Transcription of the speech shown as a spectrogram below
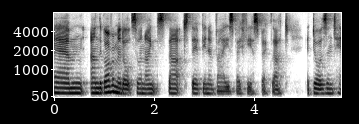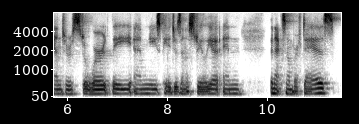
Um, and the government also announced that they've been advised by Facebook that it does intend to restore the um, news pages in Australia in the next number of days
